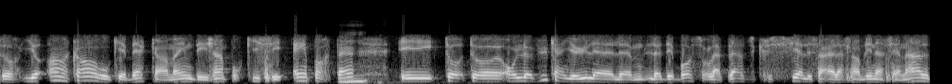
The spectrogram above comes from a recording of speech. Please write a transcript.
ça. Il y a encore au Québec quand même des gens pour qui c'est important. Et t'as- t'as- on l'a vu quand il y a eu le, le- le débat sur la place du crucifix à l'Assemblée nationale.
